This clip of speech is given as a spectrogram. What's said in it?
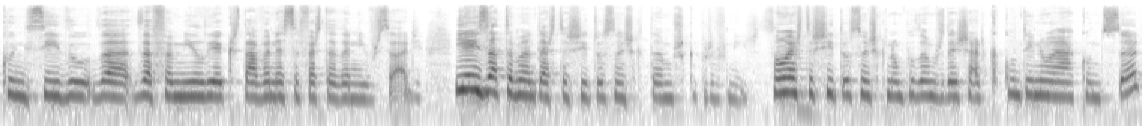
conhecido da, da família que estava nessa festa de aniversário. E é exatamente estas situações que temos que prevenir. São estas situações que não podemos deixar que continuem a acontecer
